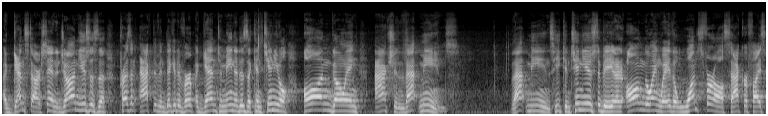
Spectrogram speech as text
against our sin. And John uses the present active indicative verb again to mean it is a continual, ongoing action. That means, that means he continues to be in an ongoing way the once for all sacrifice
